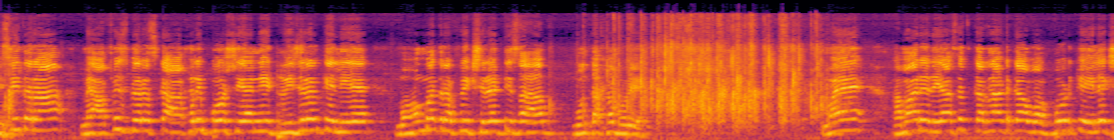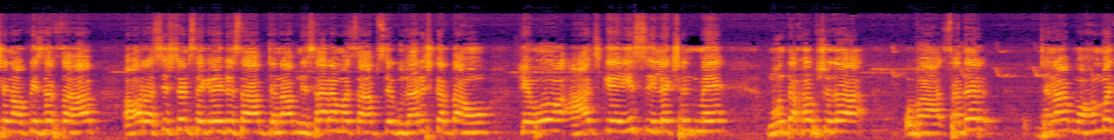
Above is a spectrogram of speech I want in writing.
इसी तरह मैं ऑफिस बेरस का आखिरी पोस्ट यानी ट्रेजरर के लिए मोहम्मद रफीक श्रेट्टी साहब मुंतखब हुए मैं हमारे रियासत कर्नाटका वक्फ बोर्ड के इलेक्शन ऑफिसर साहब और असिस्टेंट सेक्रेटरी साहब जनाब निसार अहमद साहब से गुजारिश करता हूँ कि वो आज के इस इलेक्शन में मुंतखब शुदा सदर जनाब मोहम्मद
